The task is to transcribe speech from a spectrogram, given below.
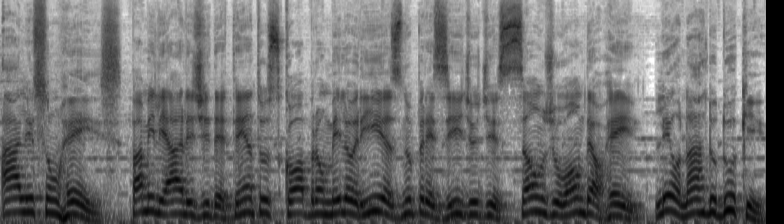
Alisson Reis. Familiares de detentos cobram melhorias no presídio de São João del Rei. Leonardo Duque.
